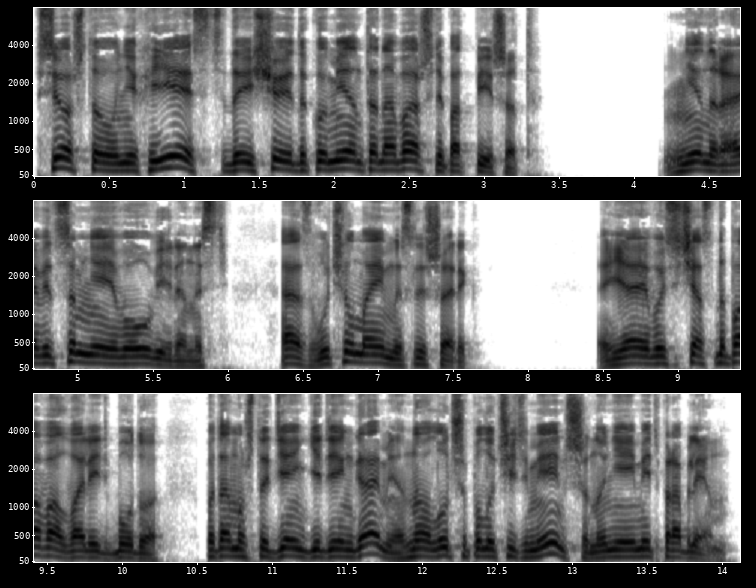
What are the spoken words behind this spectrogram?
Все, что у них есть, да еще и документы на башню подпишет. Не нравится мне его уверенность, озвучил мои мысли Шарик. Я его сейчас на повал валить буду, потому что деньги деньгами, но лучше получить меньше, но не иметь проблем.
